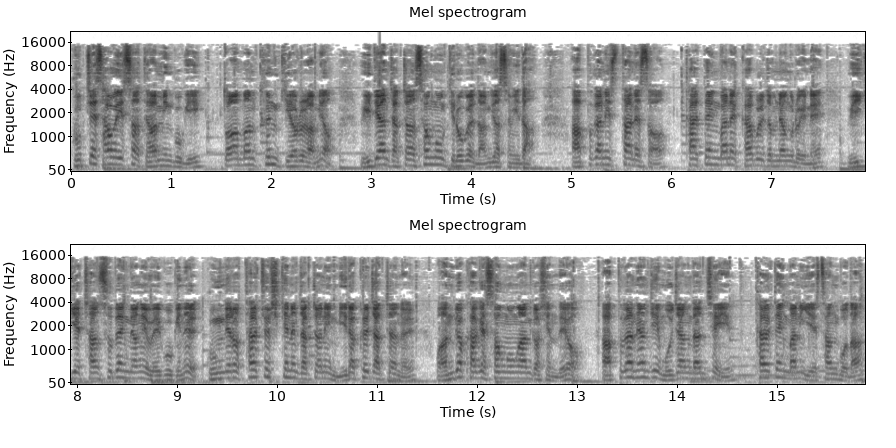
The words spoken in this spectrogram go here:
국제사회에서 대한민국이 또 한 번 큰 기여를 하며 위대한 작전 성공 기록을 남겼습니다. 아프가니스탄에서 탈땡반의 카불 점령으로 인해 위기에 처한 수백 명의 외국인을 국내로 탈출시키는 작전인 미라클 작전을 완벽하게 성공한 것인데요. 아프간 현지 무장단체인 탈땡반이 예상보다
